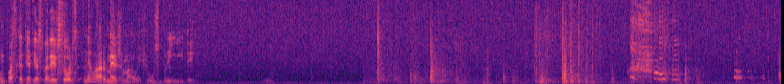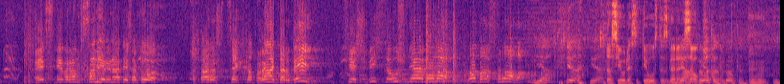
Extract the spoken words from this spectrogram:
un paskatieties, vai režisors nevar mežmali uz brīdi. Mēs nevaram samierināties ar to, ka Taras ceha brāļdarbēļ cieš visa uzņēmuma labā slava. Jā, jā, jā. Tas jau esat jūs, tas garais jā, augšā. protams, protams. Mm -hmm.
